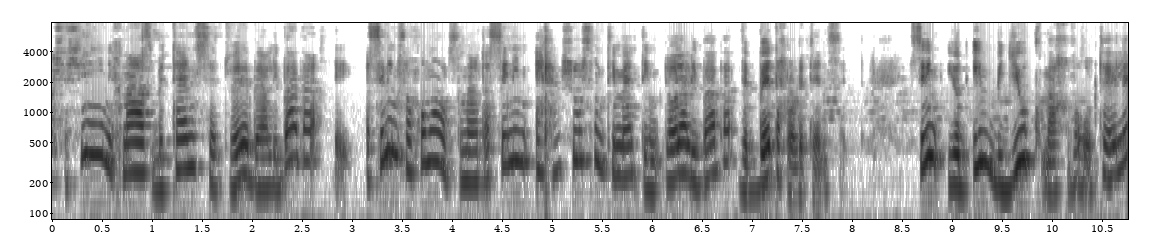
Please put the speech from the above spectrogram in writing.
כששי נכנס בטנסט ובעליבאבא, אה, הסינים שמחו מאוד, זאת אומרת הסינים אין להם שום סנטימנטים, לא לעליבאבא ובטח לא לטנסט. הסינים יודעים בדיוק מה החברות האלה,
